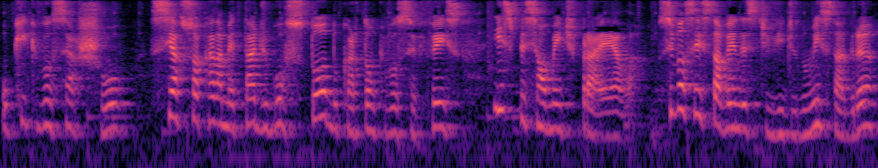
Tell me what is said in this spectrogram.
o que, que você achou, se a sua cara metade gostou do cartão que você fez, especialmente para ela. Se você está vendo este vídeo no Instagram,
